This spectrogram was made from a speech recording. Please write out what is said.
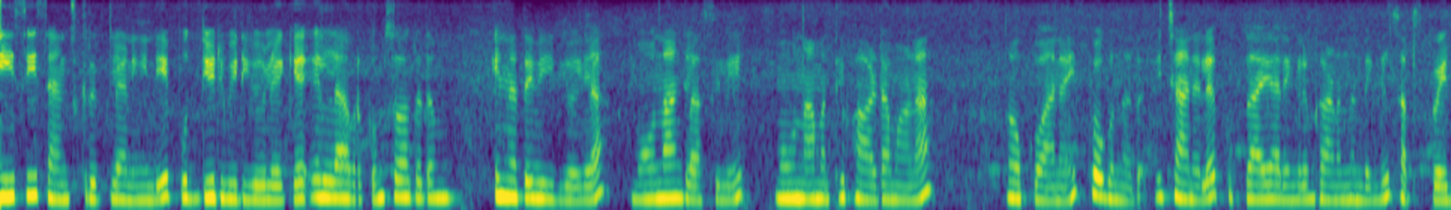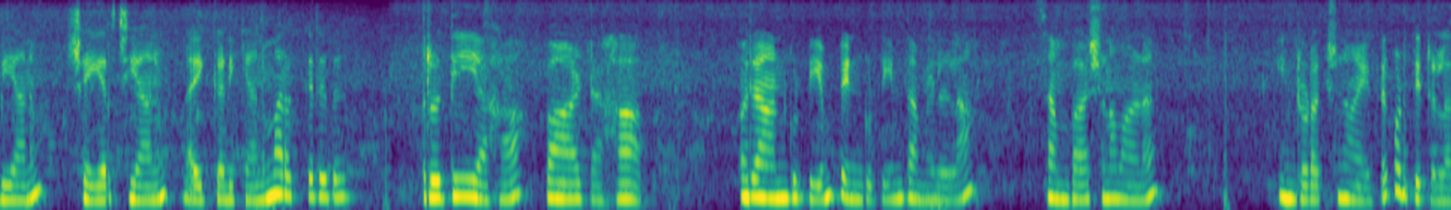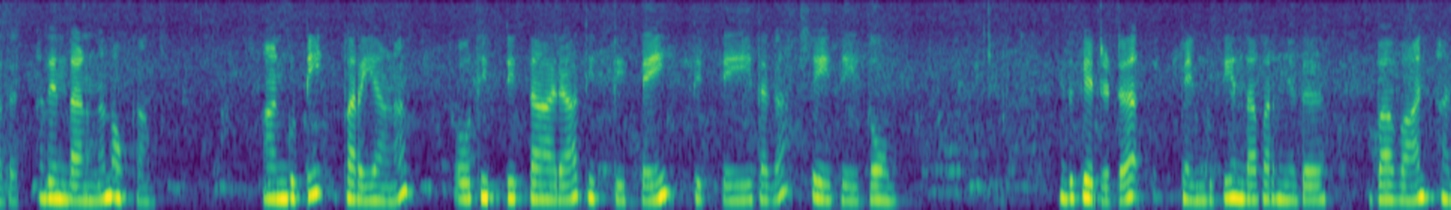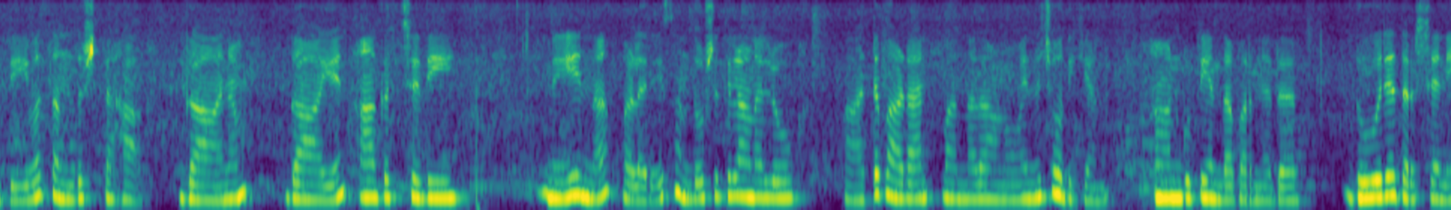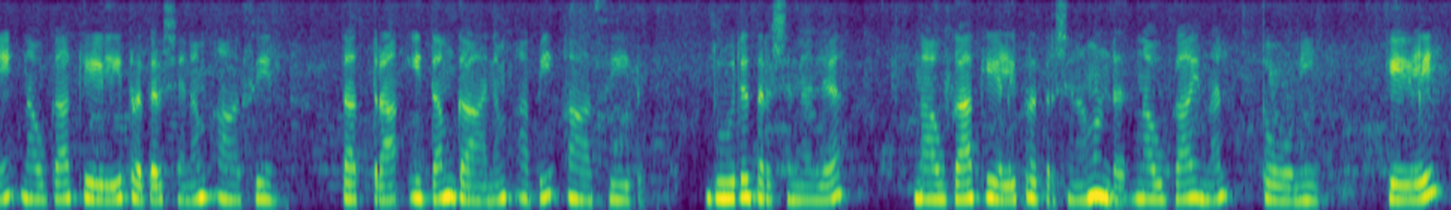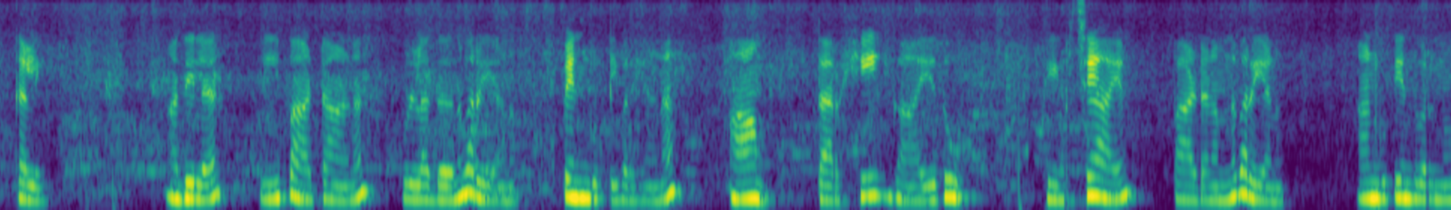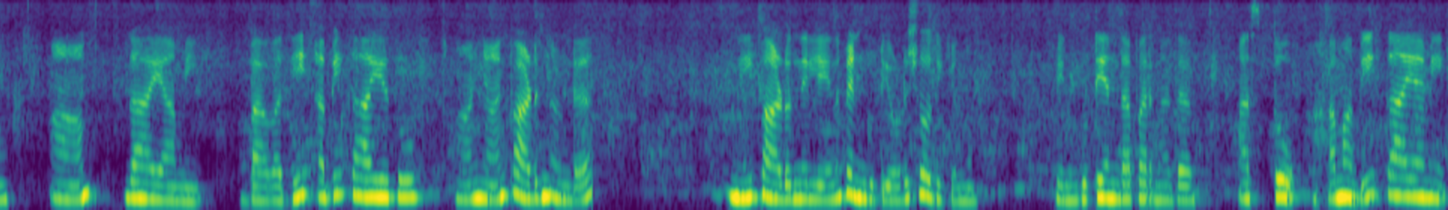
Easy Sanskrit ലേണിങ്ങിന്റെ പുതിയൊരു വീഡിയോയിലേക്ക് എല്ലാവർക്കും സ്വാഗതം. ഇന്നത്തെ വീഡിയോയിൽ മൂന്നാം ക്ലാസ്സിലെ മൂന്നാമത്തെ പാഠമാണ് നോക്കുവാനായി പോകുന്നത്. ഈ ചാനൽ പുതുതായി ആരെങ്കിലും കാണുന്നുണ്ടെങ്കിൽ സബ്സ്ക്രൈബ് ചെയ്യാനും ഷെയർ ചെയ്യാനും ലൈക്ക് അടിക്കാനും മറക്കരുത്. തൃതീയ പാഠ ഒരാൺകുട്ടിയും പെൺകുട്ടിയും തമ്മിലുള്ള സംഭാഷണമാണ് ഇൻട്രൊഡക്ഷനായിട്ട് കൊടുത്തിട്ടുള്ളത്. അതെന്താണെന്ന് നോക്കാം. ആൺകുട്ടി പറയാണ് ഓ തിത്തിത്താര തിത്തിത്തൈ തിത്തേതക തേയ് തേയ് തോം ഇത് കേട്ടിട്ട് പെൺകുട്ടി എന്താ പറഞ്ഞത്? ഭവാൻ അതീവ സന്തുഷ്ട ഗാനം ഗായൻ ആഗച്ഛതി. നീ ഇന്ന് വളരെ സന്തോഷത്തിലാണല്ലോ പാട്ട് പാടാൻ വന്നതാണോ? എന്ന് ചോദിക്കുകയാണ്. ആൺകുട്ടി എന്താ പറഞ്ഞത്? ദൂരദർശനെ നൗകാകേളി പ്രദർശനം ആസീത്. തത്ര ഇതം ഗാനം അപി ആസീത്. ദൂരദർശനിൽ നൗകാകേളി പ്രദർശനമുണ്ട്. നൗക എന്നാൽ തോണി കേളി കളി. അതിൽ ഈ പാട്ടാണ് ഉള്ളത് എന്ന് പറയണം. പെൺകുട്ടി പറയാണ് ആം തർഹി ഗായതു. തീർച്ചയായും പാടണം എന്ന് പറയണം. ആൺകുട്ടി എന്ത് പറഞ്ഞു ആം ഗായാമി. ഭവതി അഭി ഗായതു. ആ ഞാൻ പാടുന്നുണ്ട്. നീ പാടുന്നില്ലേ എന്ന് പെൺകുട്ടിയോട് ചോദിക്കുന്നു. പെൺകുട്ടി എന്താ പറഞ്ഞത്? അസ്തു അഹം അഭി ഗായാമി.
